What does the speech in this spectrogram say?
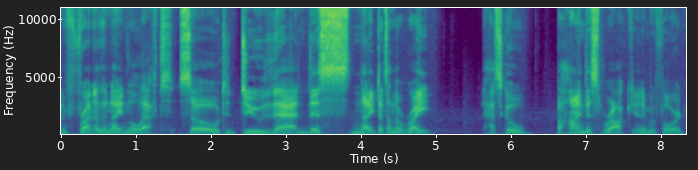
in front of the knight in the left. So to do that, this knight that's on the right has to go behind this rock and then move forward.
